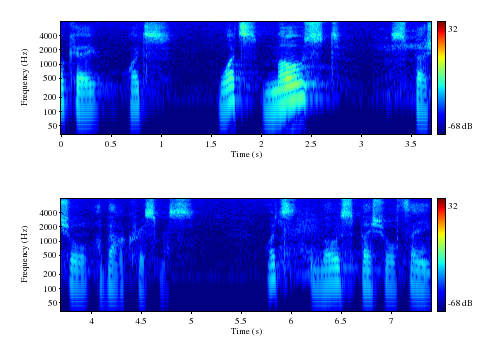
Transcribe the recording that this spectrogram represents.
okay, what's, what's most special about Christmas? What's the most special thing?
